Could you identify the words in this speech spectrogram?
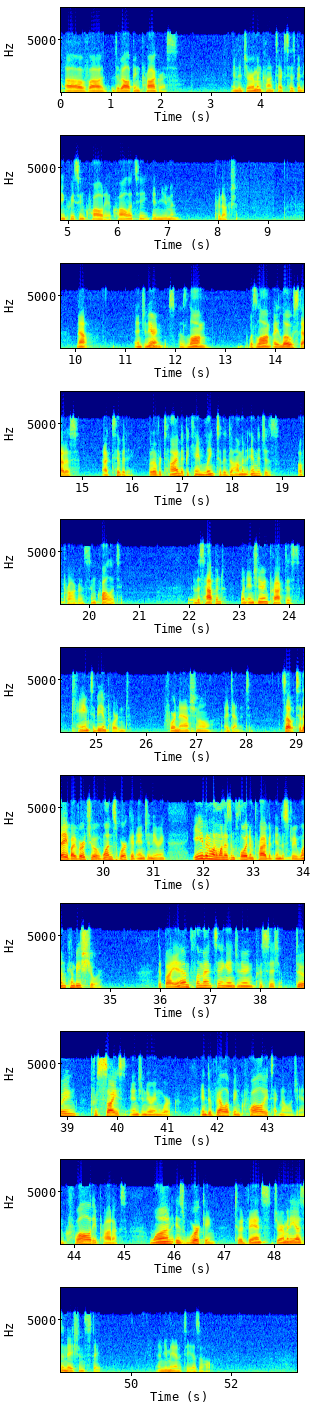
of uh, developing progress in the German context has been increasing quality, equality in human production. Now, engineering was long, was long a low status activity, but over time it became linked to the dominant images of progress and quality. This happened when engineering practice came to be important for national identity. So, today, by virtue of one's work in engineering, even when one is employed in private industry, one can be sure that by implementing engineering precision, doing precise engineering work, in developing quality technology and quality products, one is working to advance Germany as a nation state and humanity as a whole.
